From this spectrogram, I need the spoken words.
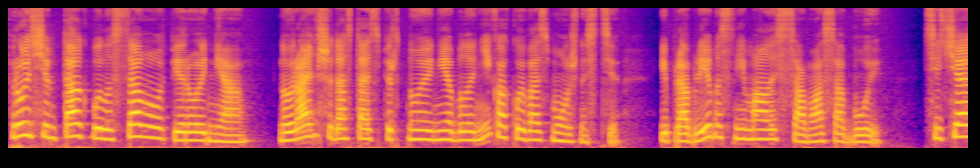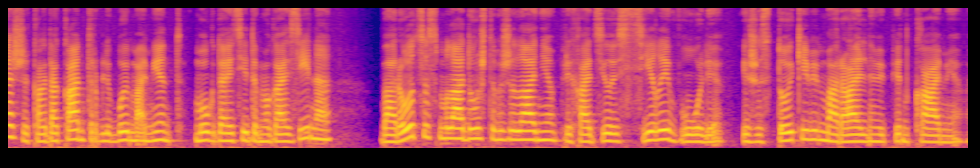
Впрочем, так было с самого первого дня, но раньше достать спиртное не было никакой возможности, и проблема снималась сама собой. Сейчас же, когда Кантер в любой момент мог дойти до магазина, Бороться с малодушным желанием приходилось силой воли и жестокими моральными пинками.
